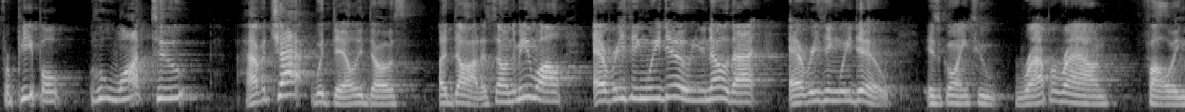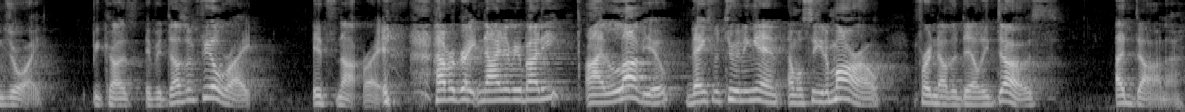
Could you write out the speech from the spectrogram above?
for people who want to have a chat with Daily Dose of Donna. So in the meanwhile, everything we do, you know that, everything we do is going to wrap around following joy. Because if it doesn't feel right, it's not right. Have a great night, everybody. I love you. Thanks for tuning in, and we'll see you tomorrow for another Daily Dose. of Donna.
